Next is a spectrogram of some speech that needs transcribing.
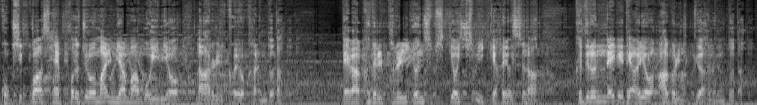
곡식과 새 포도주로 말미암아 모이며 나를 거역하는도다. 내가 그들 팔을 연습시켜 힘있게 하였으나 그들은 내게 대하여 악을 꾀하는도다.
